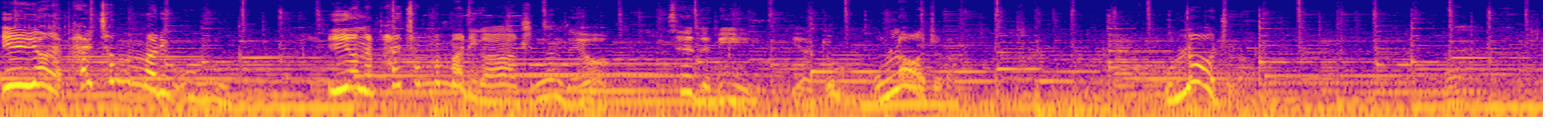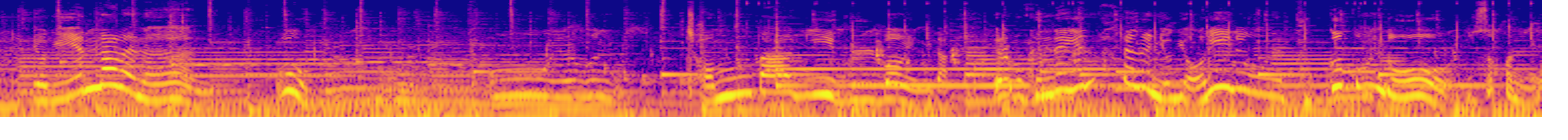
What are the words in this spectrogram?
1년에 8천만 마리, 오, 1년에 8천만 마리가 죽는데요. 새들이 야, 좀 올라와 주라. 올라와 주라. 아, 여기 옛날에는 오, 오 여러분 점박이 물범입니다. 여러분 근데 옛날에는 여기 어린이대공원에 북극곰도 있었거든요.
